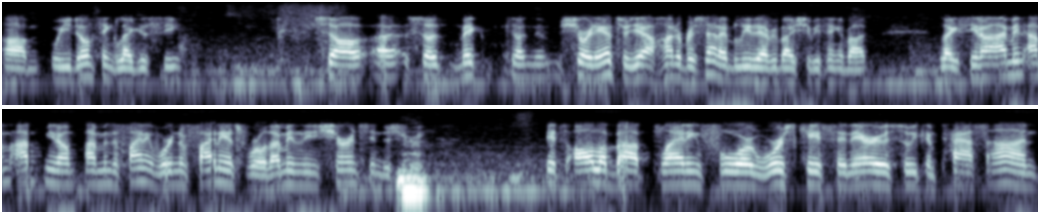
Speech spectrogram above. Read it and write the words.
um, where you don't think legacy. So, uh, so make uh, short answer, yeah, 100%. I believe that everybody should be thinking about legacy. You know, I mean, I'm, I'm, you know, I'm in the finance. We're in the finance world. I'm in the insurance industry. It's all about planning for worst case scenarios so we can pass on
